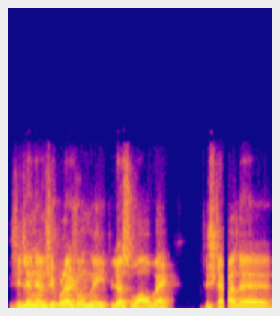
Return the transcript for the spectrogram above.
j'ai de l'énergie pour la journée, puis le soir, ben, je suis capable de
